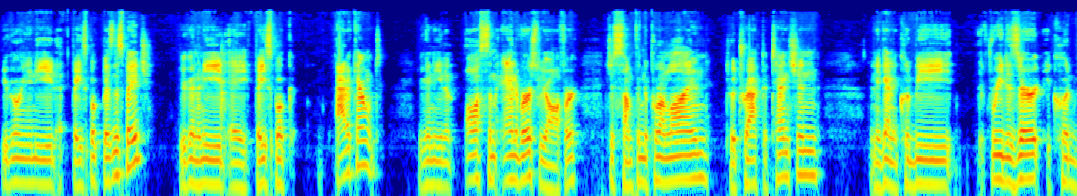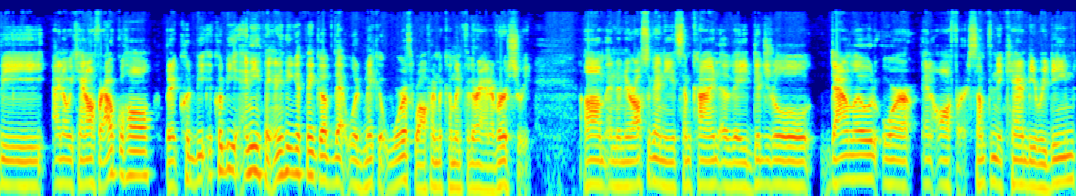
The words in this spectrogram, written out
You're going to need a Facebook business page. You're going to need a Facebook ad account. You're going to need an awesome anniversary offer, just something to put online to attract attention. And again, it could be free dessert. It could be I know we can't offer alcohol, but it could be it could be anything, anything you can think of that would make it worthwhile for them to come in for their anniversary. Um, and then they're also going to need some kind of a digital download or an offer, something that can be redeemed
